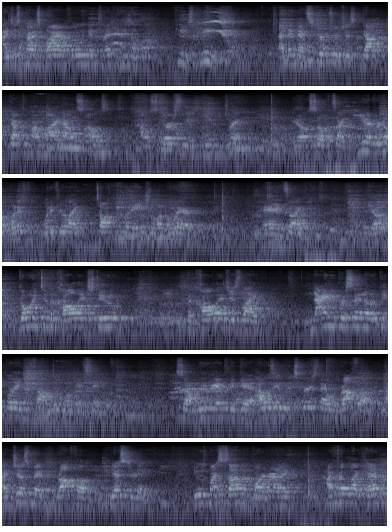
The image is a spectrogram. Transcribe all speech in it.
I just passed by, I'm pulling a drink, and he's like, please, please. And then that scripture just got got through my mind. I was I was I was thirsty and gave me drink. You know, so it's like you never know. What if what if you're like talking to an angel unaware? And it's like, you know, going to the college too. The college is like 90% of the people that you talk to will get saved. So we were able to get, I was able to experience that with Rafa. I just met Rafa yesterday. He was my silent partner. I, I felt like having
